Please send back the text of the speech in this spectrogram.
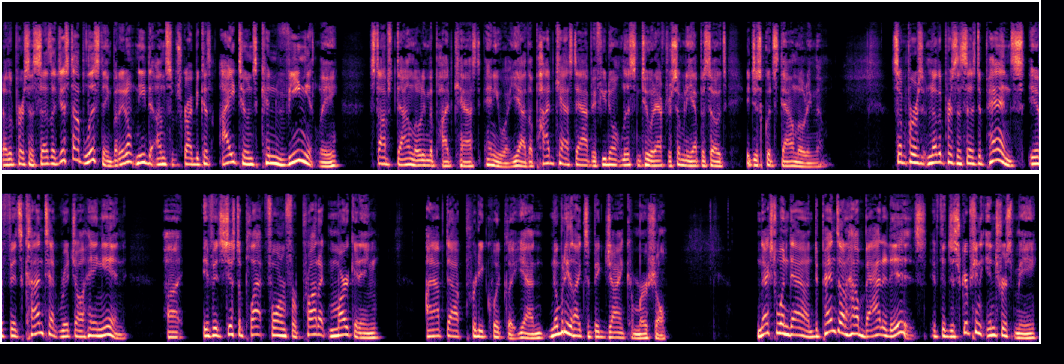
Another person says, I just stopped listening, but I don't need to unsubscribe because iTunes conveniently stops downloading the podcast anyway. Yeah, the podcast app, if you don't listen to it after so many episodes, it just quits downloading them. Some person, another person says, depends. If it's content rich, I'll hang in. Uh, if it's just a platform for product marketing, I opt out pretty quickly. Yeah, nobody likes a big giant commercial. Next one down depends on how bad it is. If the description interests me,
